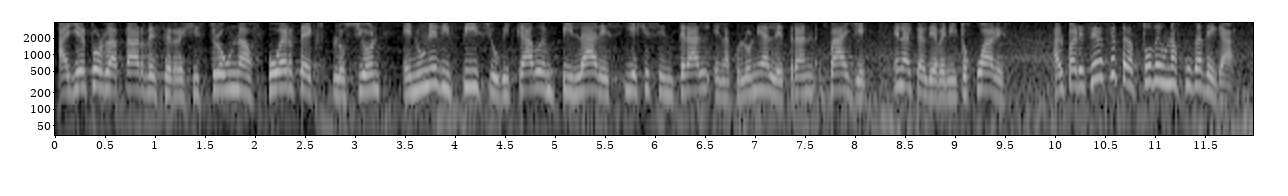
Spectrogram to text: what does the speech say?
Ayer por la tarde se registró una fuerte explosión en un edificio ubicado en Pilares y eje central en la colonia Letrán Valle, en la alcaldía Benito Juárez. Al parecer se trató de una fuga de gas.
